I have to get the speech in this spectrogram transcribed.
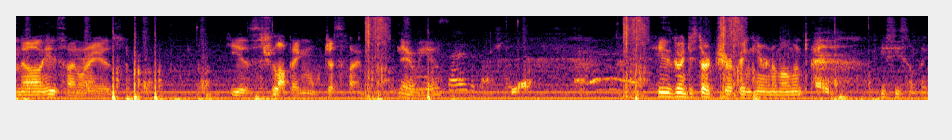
No, he's fine where he is. He is schlopping just fine. There we go. He's going to start chirping here in a moment. You see something?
